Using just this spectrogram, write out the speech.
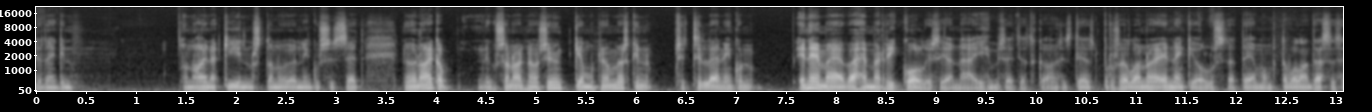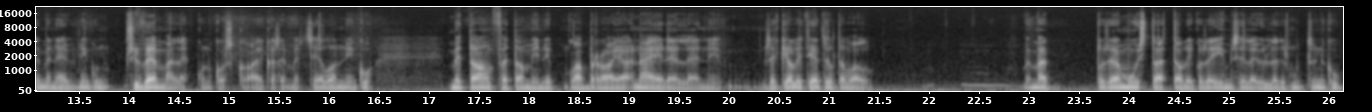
jotenkin on aina kiinnostanut. Ja niin kuin siis se, että ne on aika, niin kuin sanoit, ne on synkkiä, mutta ne on myöskin sit silleen niin kuin enemmän ja vähemmän rikollisia nämä ihmiset, jotka on. Siis tietysti Brusella on ennenkin ollut sitä teemaa, mutta tavallaan tässä se menee niin kuin syvemmälle kuin koskaan aikaisemmin. Että siellä on niin kuin metamfetamiini, labraa ja näin edelleen, niin sekin oli tietyllä tavalla, en mä tosiaan muista, että oliko se ihmiselle yllätys, mutta niin kuin,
